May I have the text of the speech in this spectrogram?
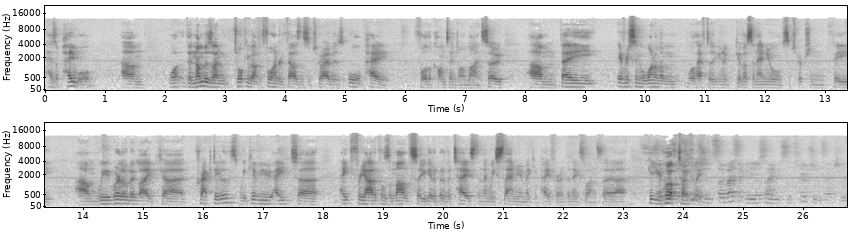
has a paywall, um, what the numbers I'm talking about, the 400,000 subscribers, all pay for the content online. So um, they every single one of them will have to you know give us an annual subscription fee um, we, are a little bit like uh, crack dealers. We give you eight, uh, eight free articles a month so you get a bit of a taste, and then we slam you and make you pay for it the next one. So uh, get you so hooked, hopefully. So basically, you're saying the subscriptions actually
